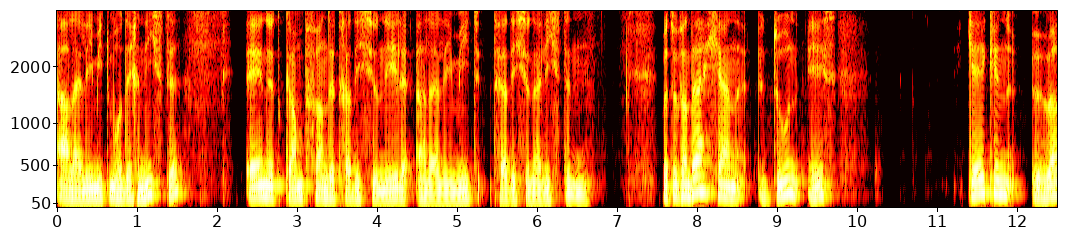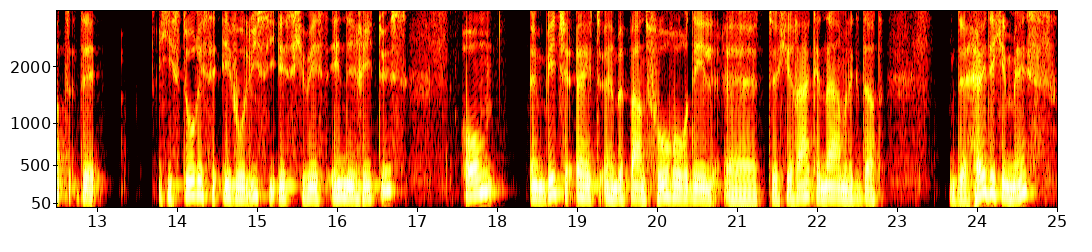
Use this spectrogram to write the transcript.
à la limite modernisten, en het kamp van de traditionele, à la limite traditionalisten. Wat we vandaag gaan doen is kijken wat de historische evolutie is geweest in de ritus, om een beetje uit een bepaald vooroordeel uh, te geraken, namelijk dat de huidige mis,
